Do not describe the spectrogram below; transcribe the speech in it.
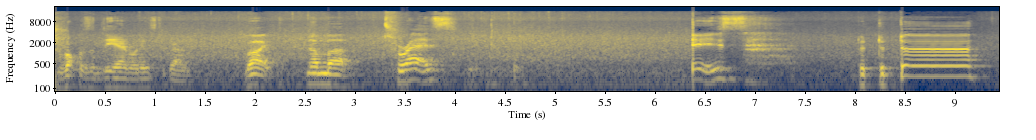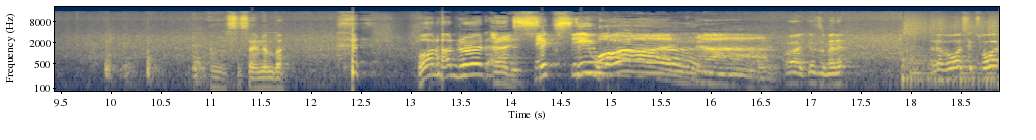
drop us a DM on Instagram. Right, number Trez is. Du, du, du. Oh, it's the same number. 161! Right, give us a minute. And number 161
